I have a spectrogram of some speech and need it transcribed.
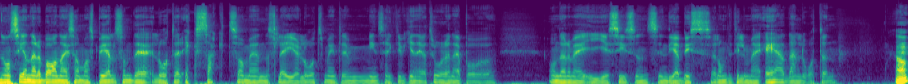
Någon senare bana i samma spel som det låter exakt som en Slayer-låt som jag inte minns riktigt vilken det är. Jag tror den är på Om den är med i Seasons in the Abyss eller om det till och med är den låten. Ja.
